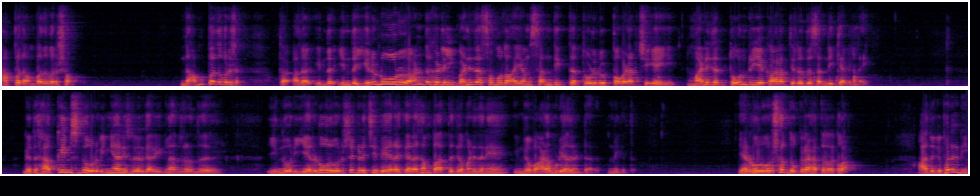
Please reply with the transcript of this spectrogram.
நாற்பது ஐம்பது வருஷம். இந்த ஐம்பது வருஷம் இந்த இந்த இருநூறு ஆண்டுகளில் மனித சமுதாயம் சந்தித்த தொழில்நுட்ப வளர்ச்சியை மனிதன் தோன்றிய காலத்திலிருந்து சந்திக்கவில்லை. இது ஹாக்கின்ஸ்னு ஒரு விஞ்ஞானி சொல்லியிருக்காரு இங்கிலாந்துலேருந்து இருந்து இன்னொரு இருநூறு வருஷம் கழிச்சு வேற கிரகம் பார்த்துக்க மனிதனே இங்க வாழ முடியாதுன்ட்டார் இன்னைக்கு இருநூறு வருஷம் இந்த கிரகத்தில் இருக்கலாம். அதுக்கு பிறகு நீ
